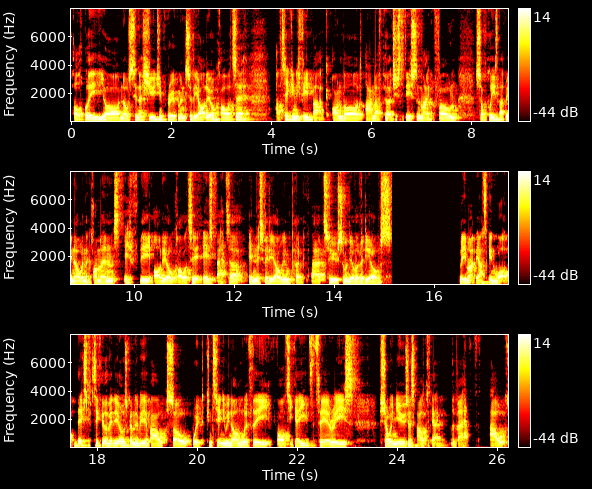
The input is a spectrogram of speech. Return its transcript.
Hopefully, you're noticing a huge improvement to the audio quality I've taken your feedback on board and I've purchased a decent microphone. So please let me know in the comments if the audio quality is better in this video compared to some of the other videos. But you might be asking what this particular video is going to be about. So we're continuing on with the FortiGate series, showing users how to get the best out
